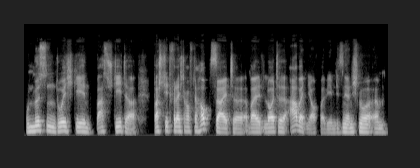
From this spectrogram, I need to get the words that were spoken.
und müssen durchgehen, was steht da, was steht vielleicht auch auf der Hauptseite, weil Leute arbeiten ja auch bei wem, die sind ja nicht nur, ähm,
